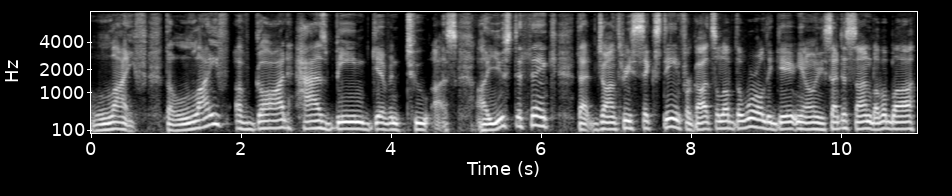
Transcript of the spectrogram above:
life. The life of God has been given to us. I used to think that John 3:16, for God so loved the world, he gave, you know, he sent his son, blah, blah, blah,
